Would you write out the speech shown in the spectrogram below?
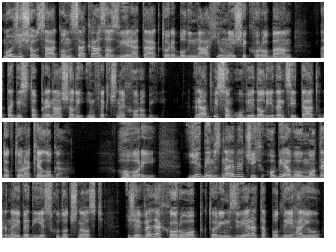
Mojžišov zákon zakázal zvieratá, ktoré boli náchylnejšie k chorobám a takisto prenášali infekčné choroby. Rád by som uviedol jeden citát doktora Kelloga. Hovorí, jedným z najväčších objavov modernej vedy je skutočnosť, že veľa chorôb, ktorým zvieratá podliehajú,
